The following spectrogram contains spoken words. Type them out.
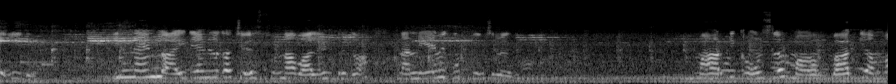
తెలీదు. ఇన్నేండ్లు ఐదేండ్లుగా చేస్తున్న వాలంటీర్గా నన్ను ఏమీ గుర్తించలేదు. మారుతి కౌన్సిలర్ మా Bhagyamma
